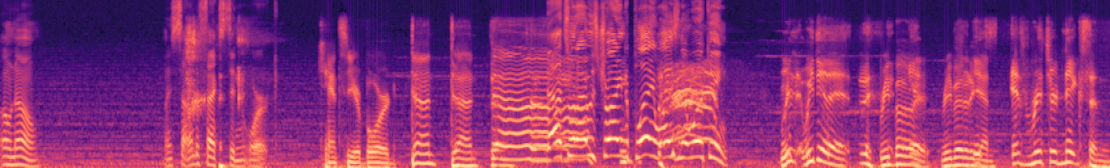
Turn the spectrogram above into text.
Oh no. My sound effects didn't work. Can't see your board. Dun, dun, dun. That's what I was trying to play. Why isn't it working? We, we did it. Reboot it. Reboot it again. It's, it's Richard Nixon.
